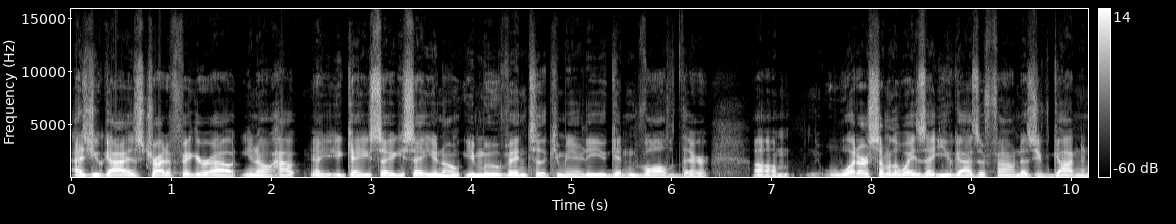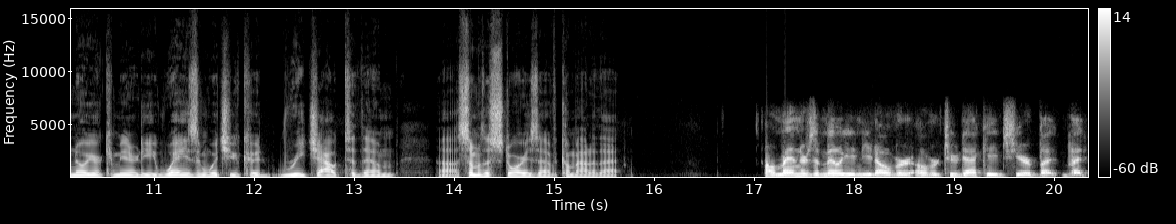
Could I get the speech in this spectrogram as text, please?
as you guys try to figure out, you know, how, you know, okay, you say, you say, you know, you move into the community, you get involved there. Um, what are some of the ways that you guys have found as you've gotten to know your community, ways in which you could reach out to them? Uh, some of the stories that have come out of that. Oh man, there's a million, you know, over over two decades here. But but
